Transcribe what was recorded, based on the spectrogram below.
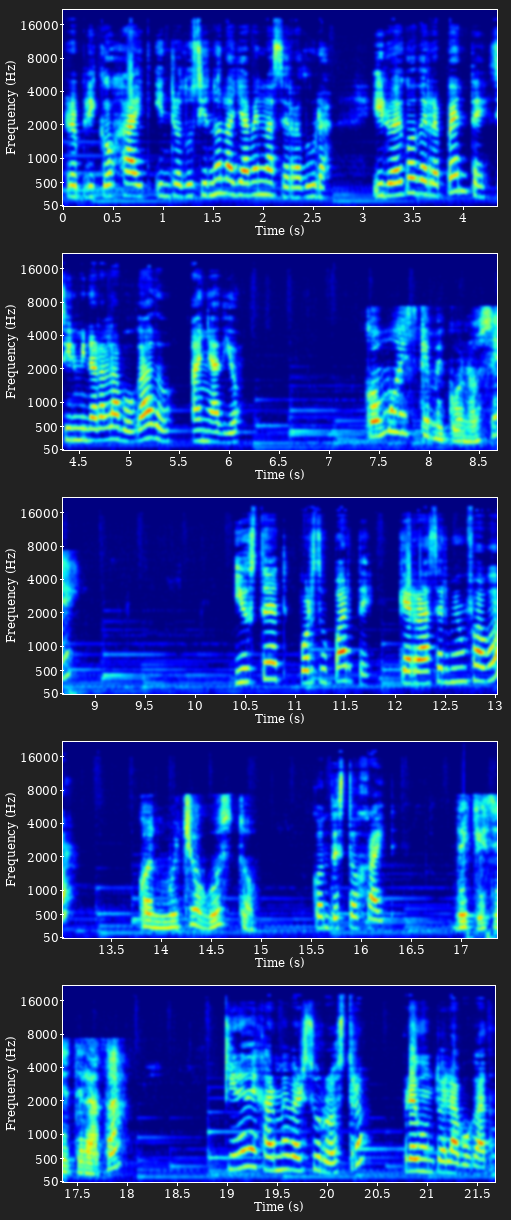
replicó Hyde, introduciendo la llave en la cerradura, y luego de repente, sin mirar al abogado, añadió. ¿Cómo es que me conoce? ¿Y usted, por su parte, querrá hacerme un favor? Con mucho gusto, contestó Hyde. ¿De qué se trata? ¿Quiere dejarme ver su rostro? Preguntó el abogado.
